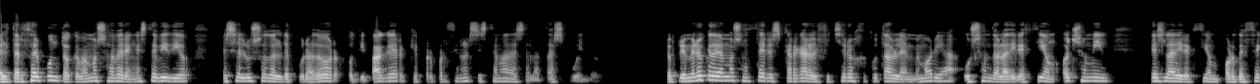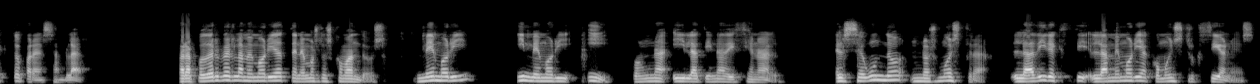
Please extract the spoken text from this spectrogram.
El tercer punto que vamos a ver en este vídeo es el uso del depurador o debugger que proporciona el sistema desde la Task Window. Lo primero que debemos hacer es cargar el fichero ejecutable en memoria usando la dirección 8000, que es la dirección por defecto para ensamblar. Para poder ver la memoria tenemos dos comandos, memory y memory i, con una i latina adicional. El segundo nos muestra la, la memoria como instrucciones,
